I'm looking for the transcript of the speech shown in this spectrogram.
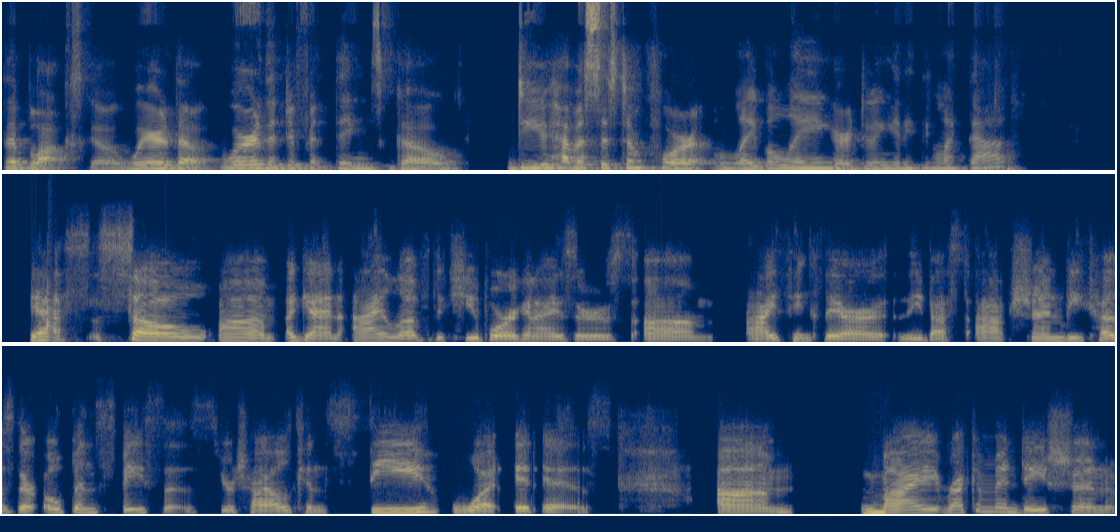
the blocks go, where the where the different things go. Do you have a system for labeling or doing anything like that? Yes. So um, again, I love the cube organizers. Um, I think they are the best option because they're open spaces. Your child can see what it is. Um, my recommendation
